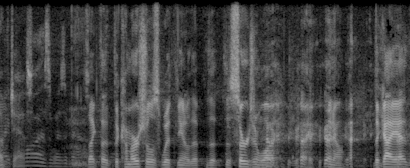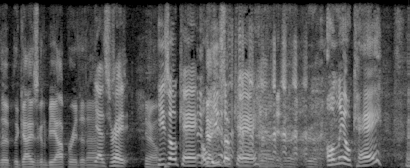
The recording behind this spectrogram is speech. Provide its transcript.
of jazz. It's like the, the commercials with, you know, the, the, the surgeon walk, you know, the guy, the, the guy's going to be operated on. Yes, that's right. You know. He's okay. Oh, Yeah, he's he's okay. Only okay?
